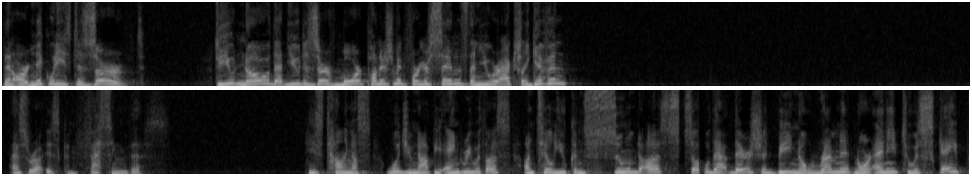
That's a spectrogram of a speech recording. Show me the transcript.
than our iniquities deserved. Do you know that you deserve more punishment for your sins than you were actually given? Ezra is confessing this. He's telling us, Would you not be angry with us until you consumed us, so that there should be no remnant nor any to escape?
